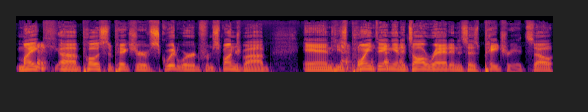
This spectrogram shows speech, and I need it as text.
Mike uh, posts a picture of Squidward from SpongeBob and he's pointing and it's all red and it says Patriot. So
